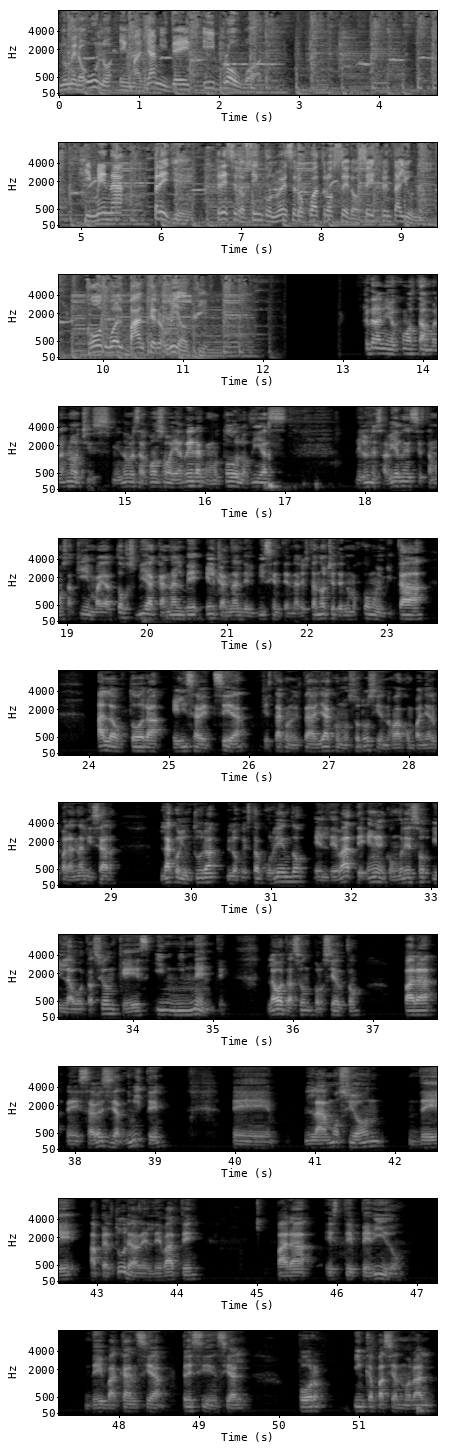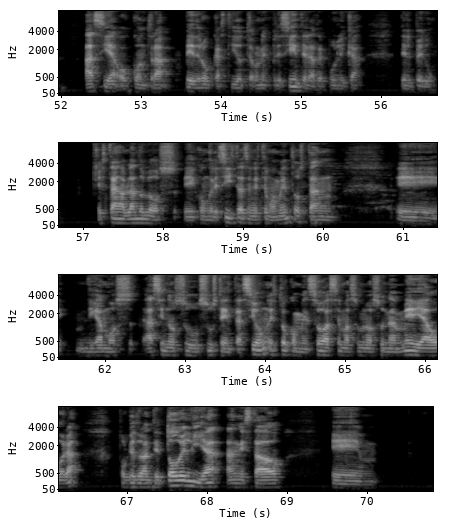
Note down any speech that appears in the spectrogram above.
Número uno en Miami-Dade y Broward. Jimena Preye, 305-904-0631. Coldwell Banker Realty. ¿Qué tal amigos? ¿Cómo están? Buenas noches. Mi nombre es Alfonso Vallarrera, como todos los días de lunes a viernes. Estamos aquí en Vaya Talks vía Canal B, el canal del Bicentenario. Esta noche tenemos como invitada a la doctora Elizabeth Sea, que está conectada ya con nosotros y nos va a acompañar para analizar la coyuntura, lo que está ocurriendo, el debate en el Congreso y la votación que es inminente. La votación, por cierto, para eh, saber si se admite eh, la moción de apertura del debate para este pedido de vacancia presidencial por incapacidad moral hacia o contra Pedro Castillo Terrones, presidente de la República del Perú. Están hablando los eh, congresistas en este momento, están, eh, digamos, haciendo su sustentación. Esto comenzó hace más o menos una media hora, porque durante todo el día han estado eh,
